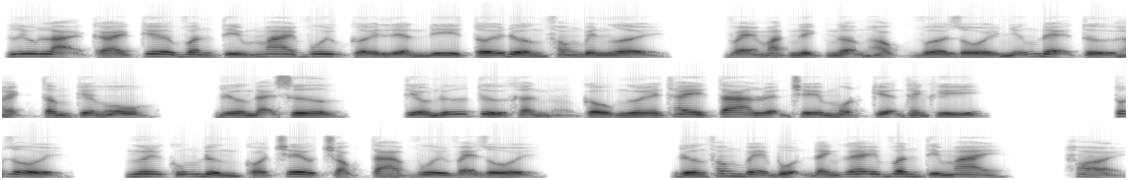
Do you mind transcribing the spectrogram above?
lưu lại cái kia Vân Tím Mai vui cười liền đi tới Đường Phong bên người, vẻ mặt nghịch ngợm học vừa rồi những đệ tử hạch tâm kia hô, "Đường đại sư, tiểu nữ tử khẩn cầu ngươi thay ta luyện chế một kiện thanh khí." "Tốt rồi, ngươi cũng đừng có trêu chọc ta vui vẻ rồi." Đường Phong bệ bội đánh gây Vân Tím Mai, hỏi,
